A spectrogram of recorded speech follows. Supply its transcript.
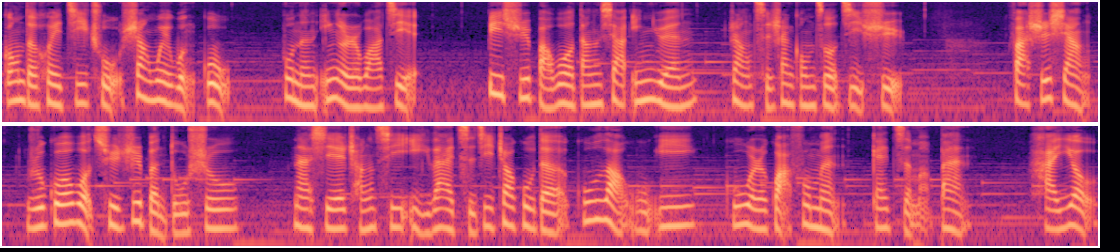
功德会基础尚未稳固，不能因而瓦解，必须把握当下因缘。让慈善工作继续。法师想，如果我去日本读书，那些长期依赖慈济照顾的孤老无依、孤儿寡妇们该怎么办？还有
